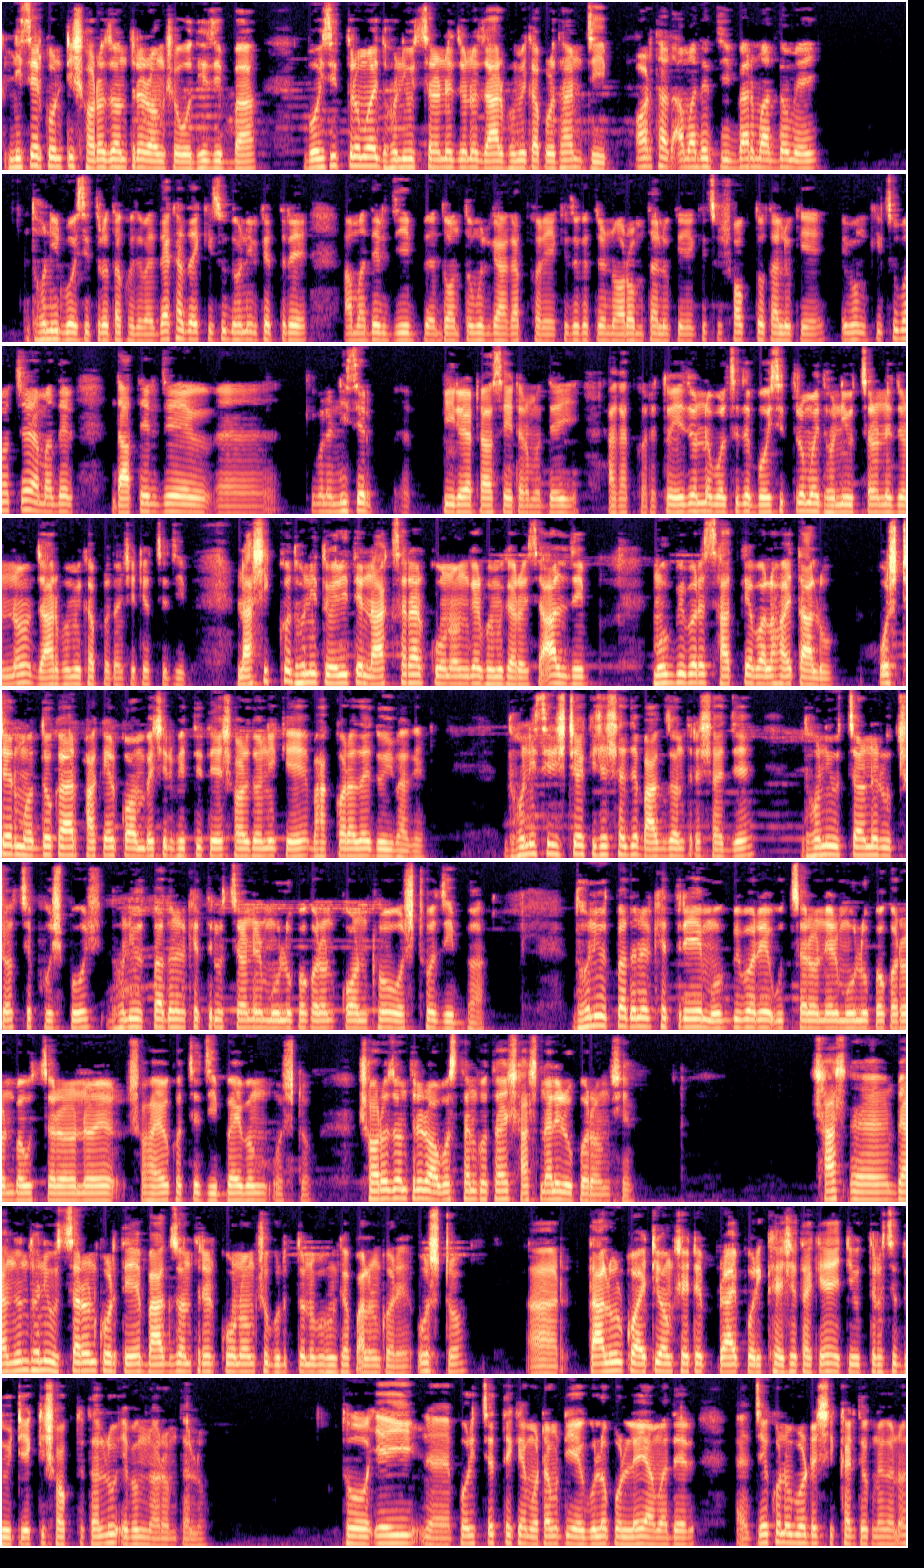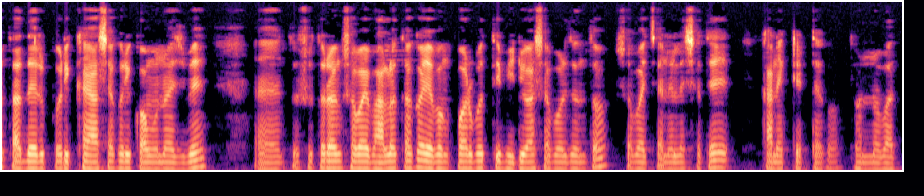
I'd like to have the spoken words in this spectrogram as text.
নিচের কোনটি ষড়যন্ত্রের অংশ, অধিজীব বা বৈচিত্র্যময় ধ্বনি উচ্চারণের জন্য যার ভূমিকা প্রধান জীব। অর্থাৎ আমাদের জিহ্বার মাধ্যমেই ধ্বনির বৈচিত্র্যতা খুঁজে পাই দেখা যায় কিছু ধ্বনির ক্ষেত্রে আমাদের জীব দন্তমূলকে আঘাত করে, কিছু ক্ষেত্রে নরম তালুকে, কিছু শক্ত তালুকে এবং কিছু হচ্ছে আমাদের দাঁতের যে কি বলে, নিচের পিরিয়ডটা আছে, এটার মধ্যেই আঘাত করে। তো এই জন্য বলছে যে, বৈচিত্র্যময় ধ্বনি উচ্চারণের জন্য যার ভূমিকা প্রধান সেটি হচ্ছে জীব। নাসিক্য ধ্বনি তৈরিতে নাক ছাড়ার কোন অঙ্গের ভূমিকা রয়েছে? আল জীব মুখ বিবরের ছাদকে বলা হয় তালু। ওষ্ঠের মধ্যকার ফাঁকের কম বেশির ভিত্তিতে স্বরধ্বনিকে ভাগ করা যায় দুই ভাগে। ধ্বনি সৃষ্টি হয় কিসের সাহায্যে? বাকযন্ত্রের সাহায্যে। ধ্বনি উচ্চারণের উৎস হচ্ছে ফুসফুস। ধ্বনি উৎপাদনের ক্ষেত্রে উচ্চারণের মূল উপকরণ কণ্ঠ, ওষ্ঠ, জিহ্বা। ধ্বনি উৎপাদনের ক্ষেত্রে মুখ বিবরে উচ্চারণের মূল উপকরণ বা উচ্চারণের সহায়ক হচ্ছে জিহ্বা এবং ওষ্ঠ স্বরযন্ত্রের অবস্থান কোথায়? শ্বাসনালীর উপর অংশে। শ্বাস আহ, ব্যঞ্জনধ্বনি উচ্চারণ করতে বাকযন্ত্রের কোন অংশ গুরুত্বপূর্ণ ভূমিকা পালন করে? ওষ্ঠ আর তালুর কয়টি অংশ এটা প্রায় পরীক্ষা এসে থাকে? এটি উত্তর হচ্ছে দুইটি একটি শক্ত তালু এবং নরম তালু। তো এই পরিচ্ছেদ থেকে মোটামুটি এগুলো পড়লেই আমাদের যে কোনো বোর্ডের শিক্ষার্থী হোক না কেন, তাদের পরীক্ষায় আশা করি কমন আসবে। তো সুতরাং সবাই ভালো থাকো এবং পরবর্তী ভিডিও আসা পর্যন্ত সবাই চ্যানেলের সাথে কানেক্টেড থাকো। ধন্যবাদ।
